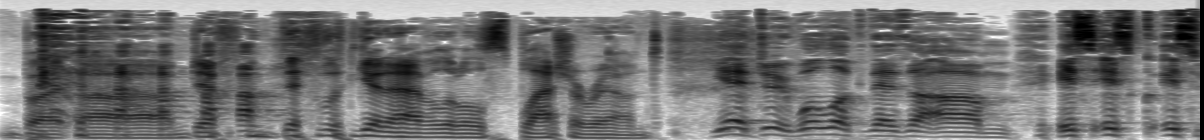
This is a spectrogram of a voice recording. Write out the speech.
but uh, I'm def- definitely going to have a little splash around. yeah, dude. Well, look, there's a um, it's it's it's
